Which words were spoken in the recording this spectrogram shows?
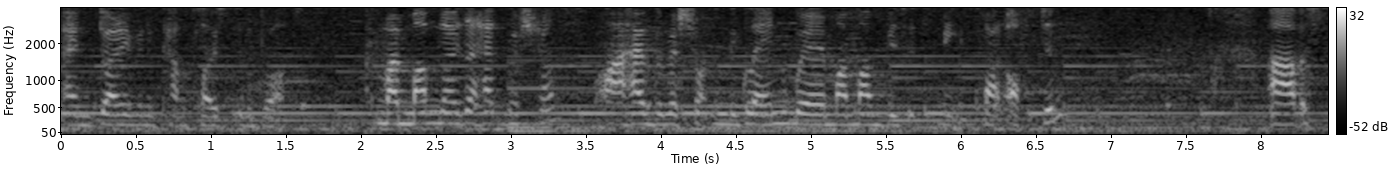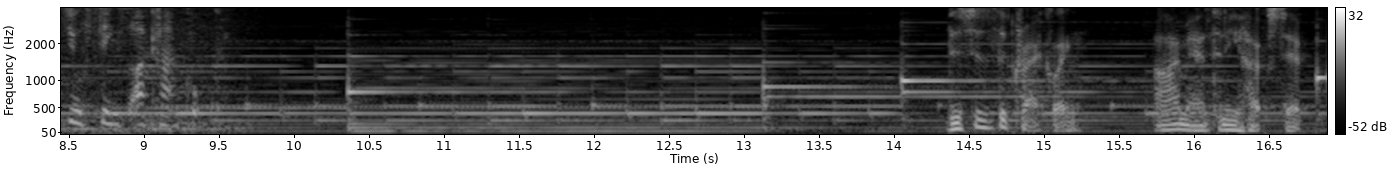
and don't even come close to the broths. My mum knows I have restaurants. I have the restaurant in the Glen where my mum visits me quite often, uh, but still thinks I can't cook. This is The Crackling. I'm Anthony Huckstep.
